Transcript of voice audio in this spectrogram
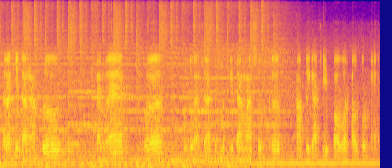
setelah kita ngupload template Word untuk hasil tersebut kita masuk ke aplikasi Power Automate.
